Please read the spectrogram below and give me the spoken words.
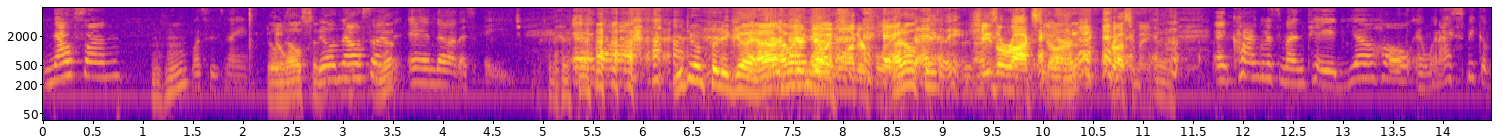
Nelson, what's his name? Bill, Bill- Nelson. Bill Nelson, Yep. and uh, that's age. and uh, You're doing pretty good. I, I You're doing know- wonderfully. I don't Exactly. think. She's a rock star. Trust me. and Congressman Ted Yoho. And when I speak of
